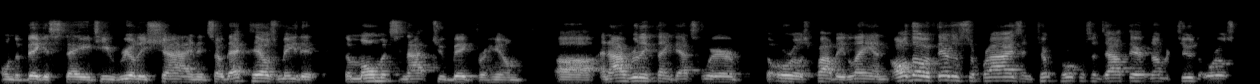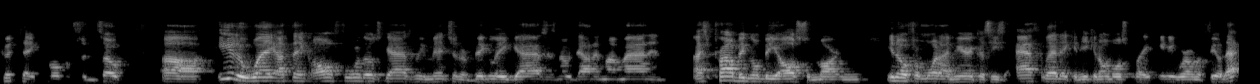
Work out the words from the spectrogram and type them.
on the biggest stage. He really shined. And so that tells me that the moment's not too big for him. Uh, and I really think that's where the Orioles probably land. Although if there's a surprise and Tor- Torkelson's out there at number two, the Orioles could take Torkelson. So uh, either way, I think all four of those guys we mentioned are big league guys. There's no doubt in my mind. And that's probably going to be Austin Martin, you know, from what I'm hearing, because he's athletic and he can almost play anywhere on the field. That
